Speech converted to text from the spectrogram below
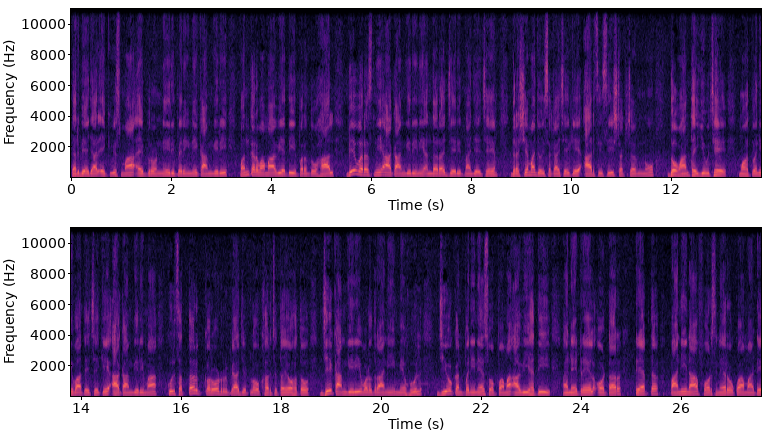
ત્યારે બે હજાર એકવીસમાં એપ્રોનની રિપેરિંગની કામગીરી પણ કરવામાં આવી હતી. પરંતુ હાલ બે વર્ષની આ કામગીરીની અંદર જ જે રીતના જે છે, દ્રશ્યમાં જોઈ શકાય છે કે આરસીસી સ્ટ્રક્ચરનું ધોવાણ થઈ ગયું છે. મહત્વની વાત એ છે કે આ કામગીરીમાં કુલ સત્તર કરોડ રૂપિયા જેટલો ખર્ચ થયો હતો, જે કામગીરી વડોદરાની મેહુલ જીઓ કંપનીને સોંપવામાં આવી હતી અને ટ્રેલ ઓટર ટ્રેપ્ટ પાણીના ફોર્સને રોકવા માટે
